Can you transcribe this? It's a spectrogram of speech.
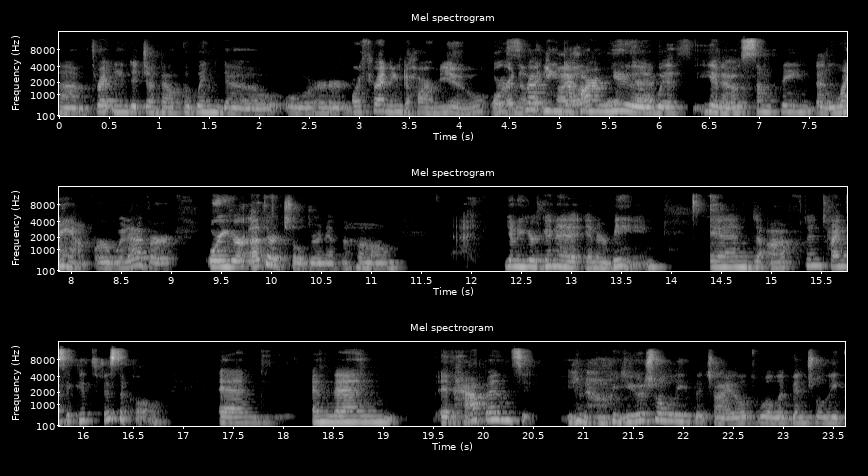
um, threatening to jump out the window or or threatening to harm you or, or threatening to harm you with you know something a lamp or whatever or your other children in the home you know you're going to intervene and oftentimes it gets physical and and then it happens, you know, usually the child will eventually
